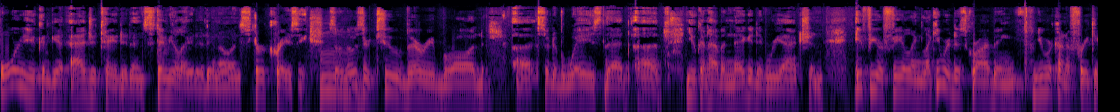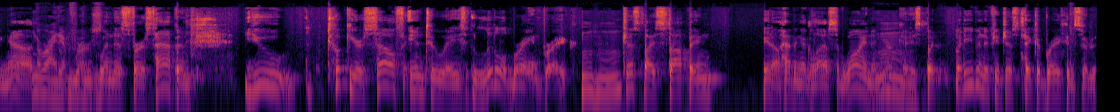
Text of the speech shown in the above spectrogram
or you can get agitated and stimulated, you know, and stir crazy. Mm. So those are two very broad uh, sort of ways that uh, you can have a negative reaction if you're feeling like you were describing. You were kind of freaking out Right, at when, first. when this first happened. You took yourself into a little brain break Mm-hmm. just by stopping you know, having a glass of wine in Mm. your case. But but even if you just take a break and sort of,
